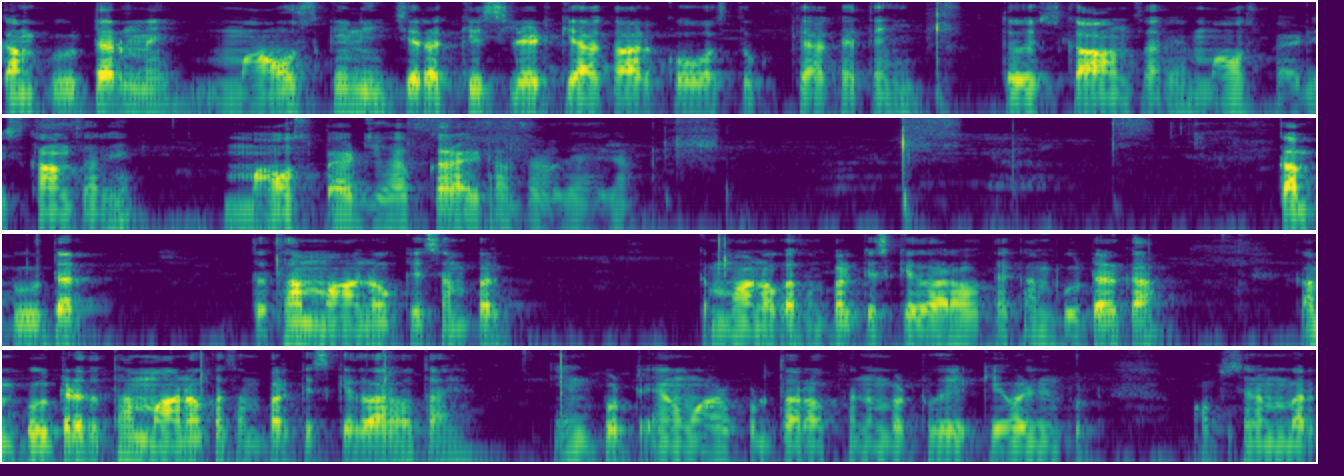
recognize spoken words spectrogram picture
कंप्यूटर में माउस के नीचे रखी स्लेट के आकार को वस्तु को क्या कहते हैं? तो इसका आंसर है माउस पैड। इसका आंसर है माउस पैड जो है आपका राइट आंसर हो जाएगा। कंप्यूटर तथा मानव के संपर्क, मानव का संपर्क किसके द्वारा होता है? कंप्यूटर का। कंप्यूटर तथा मानव का संपर्क किसके द्वारा होता है? इनपुट एवं आउटपुट द्वारा ऑप्शन नंबर टू है केवल इनपुट, ऑप्शन नंबर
